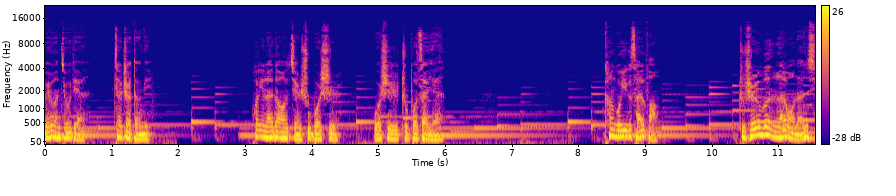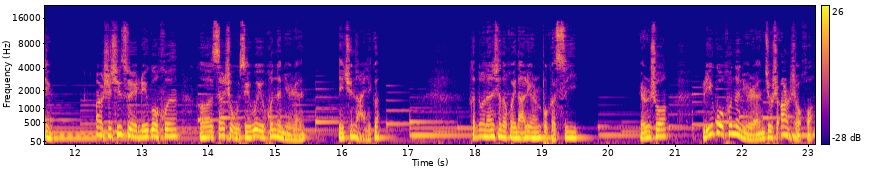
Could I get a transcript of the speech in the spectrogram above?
每晚九点，在这儿等你。欢迎来到简述博士，我是主播在言。看过一个采访，主持人问来往男性：二十七岁离过婚和三十五岁未婚的女人，你娶哪一个？很多男性的回答令人不可思议。有人说，离过婚的女人就是二手货；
